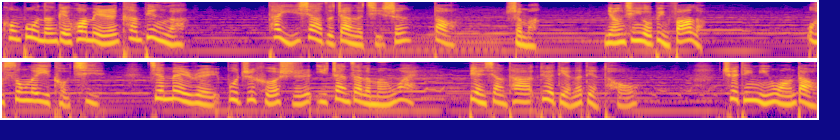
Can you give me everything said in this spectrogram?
恐不能给花美人看病了，他一下子站了起身，道：“什么？娘亲又病发了？”我松了一口气，见媚蕊不知何时已站在了门外，便向他略点了点头。却听宁王道：“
